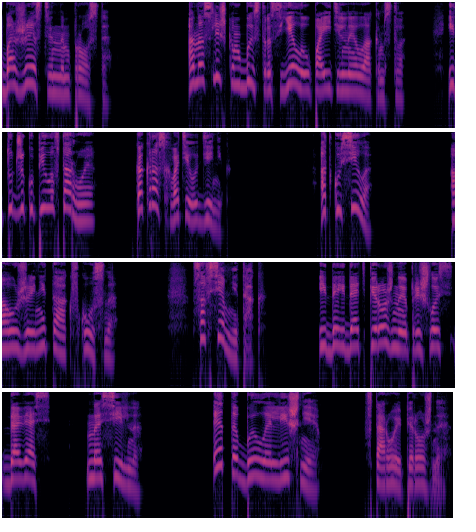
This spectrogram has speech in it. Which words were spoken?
божественным просто. Она слишком быстро съела упоительное лакомство и тут же купила второе. Как раз хватило денег. Откусила, а уже не так вкусно. Совсем не так. И доедать пирожное пришлось давясь, насильно. Это было лишнее. Второе пирожное.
